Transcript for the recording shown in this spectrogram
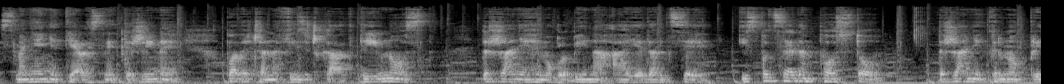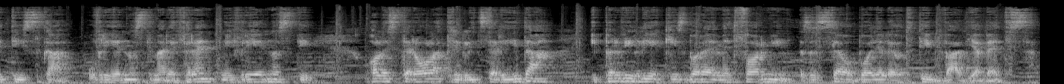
smanjenje tjelesne težine, povećana fizička aktivnost, držanje hemoglobina A1C ispod 7%, držanje krvnog pritiska u vrijednostima referentnih vrijednosti, kolesterola, triglicerida i prvi lijek izbora je metformin za sve oboljele od tip 2 dijabetesa.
